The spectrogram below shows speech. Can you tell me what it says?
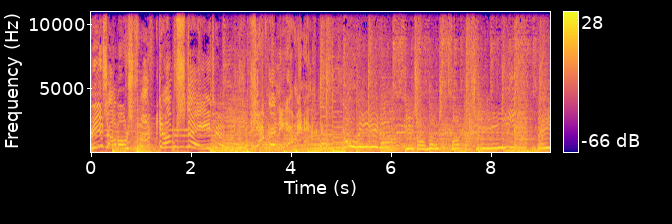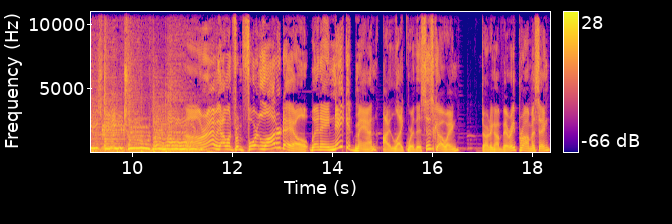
This almost fucked up state. You can hear me now. Florida is almost fucked up state. Praise be to the Lord. All right, we got one from Fort Lauderdale. When a naked man, I like where this is going. Starting off very promising.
